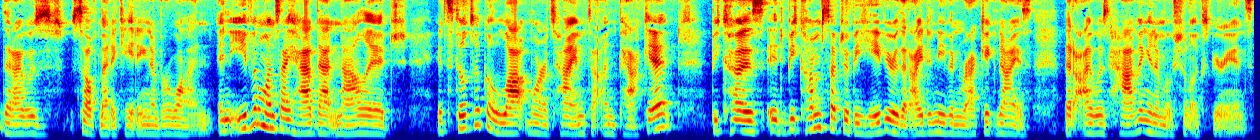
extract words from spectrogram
that I was self-medicating number 1. And even once I had that knowledge, it still took a lot more time to unpack it because it becomes such a behavior that I didn't even recognize that I was having an emotional experience.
